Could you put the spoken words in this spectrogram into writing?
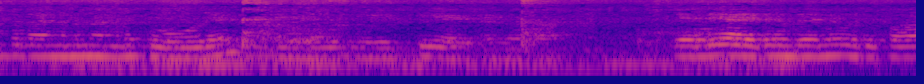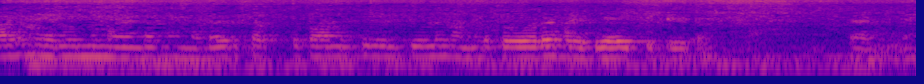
അപ്പോൾ അങ്ങനെ നമ്മുടെ തോരൻ റെഡി ആയിട്ടുണ്ട് കേട്ടോ ഇല ആയതുകൊണ്ട് തന്നെ ഒരുപാട് നേരമൊന്നും വേണ്ട. നമ്മുടെ ഒരു പത്ത് പതിനഞ്ച് മിനിറ്റ് കൊണ്ട് നമ്മുടെ തോരൻ റെഡി ആയി കിട്ടിയിട്ടോ തന്നെ.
